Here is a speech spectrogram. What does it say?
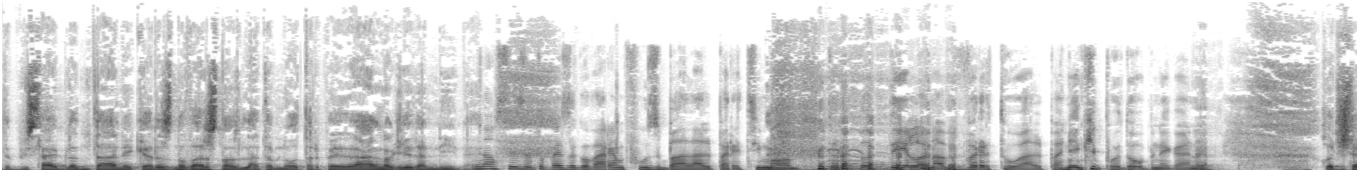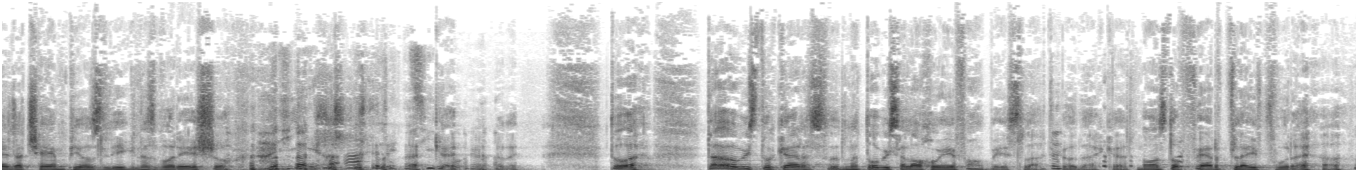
da bi saj bila ta neka raznovrstnost bila tam noter, pa realno gledano ni. Ne. No, se zato pa zagovarjam futbal ali pa recimo delo na vrtu ali pa nekaj podobnega. Ne. Hočeš reči, da Champions League nas bo rešil. ja, to, Ta v bistvu, kar, na to bi se lahko EFA obesla, tako da non-stop fair play furajo.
